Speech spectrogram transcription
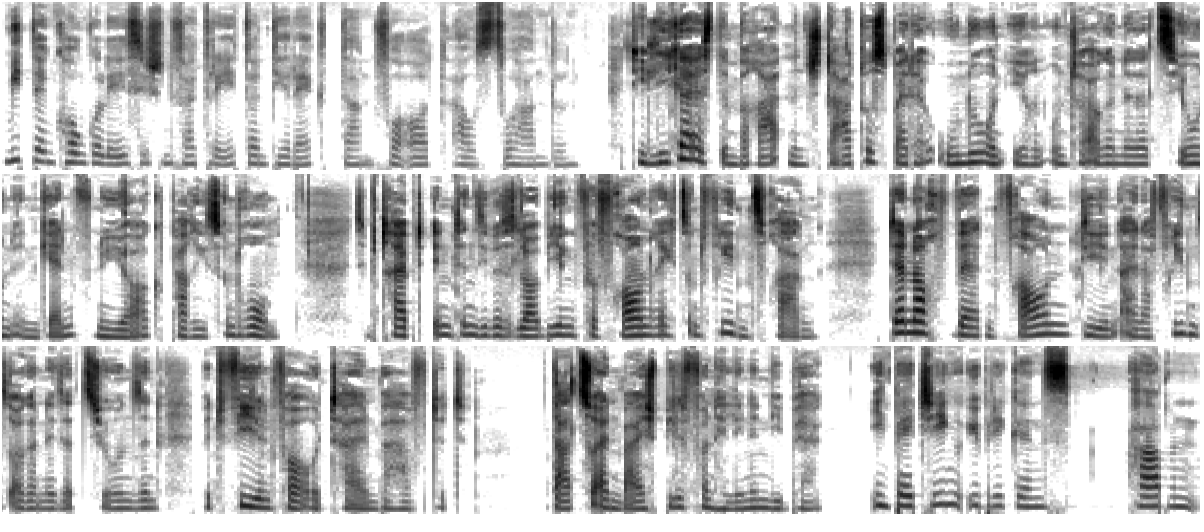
mit den kongolesischen Vertretern direkt dann vor Ort auszuhandeln. Die Liga ist im beratenden Status bei der UNO und ihren Unterorganisationen in Genf, New York, Paris und Rom. Sie betreibt intensives Lobbying für Frauenrechts- und Friedensfragen. Dennoch werden Frauen, die in einer Friedensorganisation sind, mit vielen Vorurteilen behaftet. Dazu ein Beispiel von Helene Nieberg. In Beijing übrigens haben,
